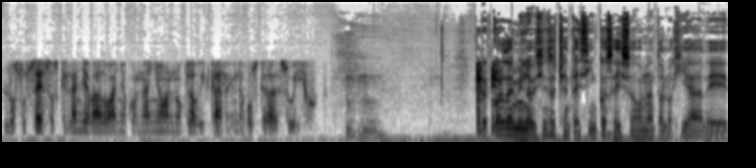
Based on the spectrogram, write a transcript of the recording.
los sucesos que le han llevado año con año a no claudicar en la búsqueda de su hijo. Yo recuerdo en 1985 se hizo una antología de,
